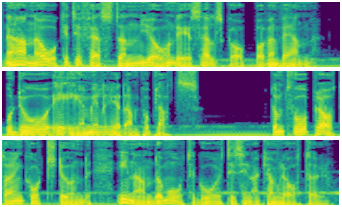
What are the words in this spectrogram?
När Hanna åker till festen gör hon det i sällskap av en vän och då är Emil redan på plats. De två pratar en kort stund innan de återgår till sina kamrater.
